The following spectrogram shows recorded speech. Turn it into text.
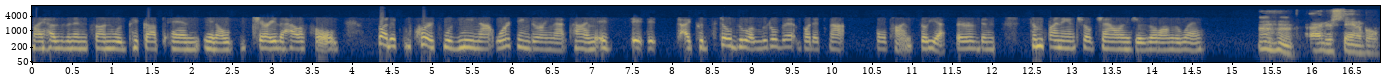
My husband and son would pick up and, you know, carry the household. But of course, with me not working during that time, it, it, it I could still do a little bit, but it's not full time. So yes, there have been some financial challenges along the way. Mm-hmm. Understandable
